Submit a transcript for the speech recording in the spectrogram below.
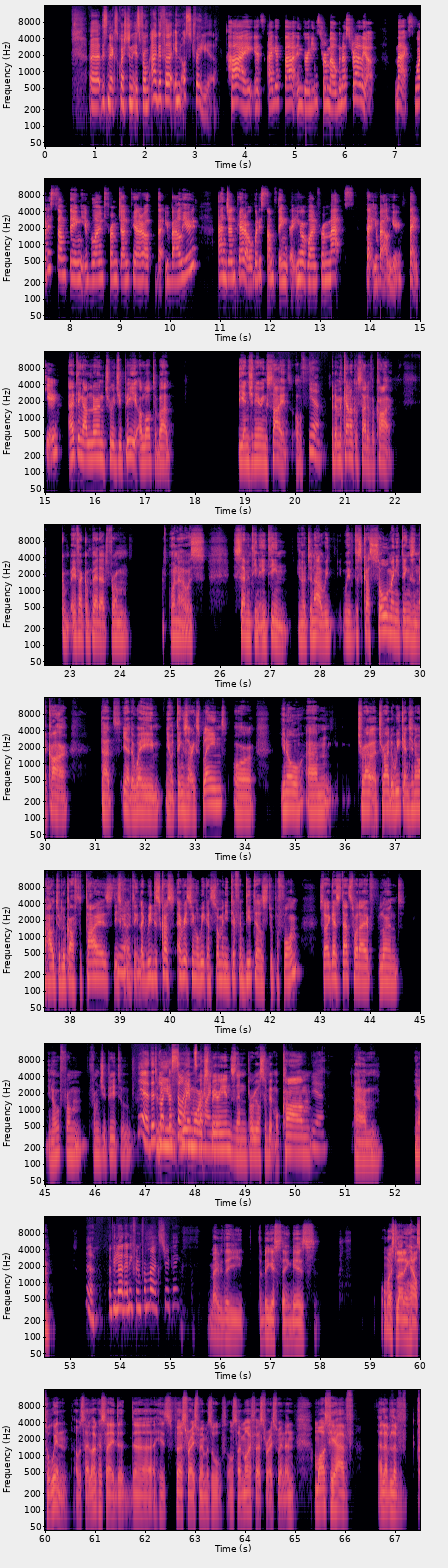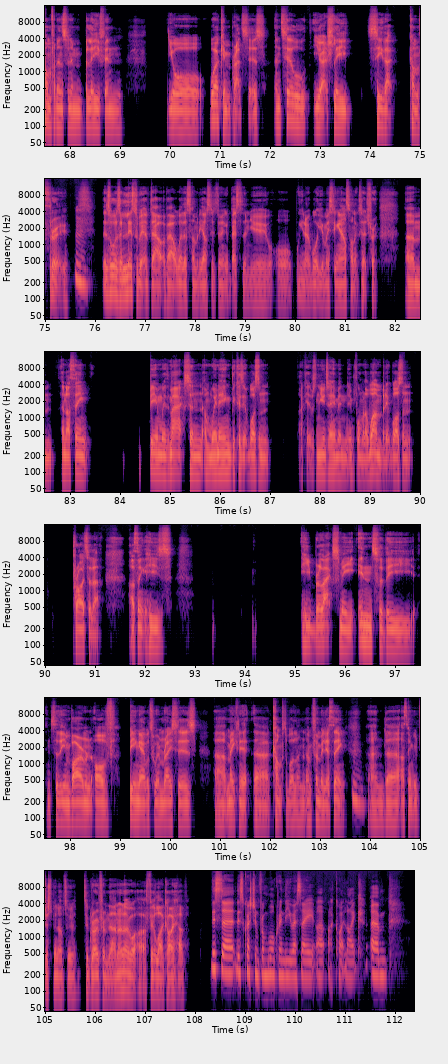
Uh, this next question is from Agatha in Australia. Hi, it's Agatha and greetings from Melbourne, Australia. Max, what is something you've learned from Gian Piero that you value? And Gian Piero, what is something that you have learned from Max that you value? Thank you. I think I learned through GP a lot about the engineering side of Yeah. the mechanical side of a car. If I compare that from when I was 17, 18, you know, to now, we we've discussed so many things in the car that yeah, the way you know things are explained, or you know, um, throughout throughout the weekend, you know, how to look after tires, these kind of things. Like we discuss every single weekend so many different details to perform. So I guess that's what I've learned, you know, from from GP to Yeah, the, to like be the science way more behind experienced and probably also a bit more calm. Yeah. Um, yeah. Yeah. Have you learned anything from Max, GP? maybe the the biggest thing is almost learning how to win. I would say, like I say, the, the his first race win was al- also my first race win, and whilst you have a level of confidence and belief in your working practices, until you actually see that come through, there's always a little bit of doubt about whether somebody else is doing it better than you, or you know what you're missing out on, etc. Um, and I think being with Max and, and winning because it wasn't okay, it was new to him in, in Formula One, but it wasn't prior to that. I think he's he relaxed me into the into the environment of being able to win races, uh, making it a comfortable and, and familiar thing. And uh, I think we've just been able to to grow from there. And I know what I feel like I have. This uh, this question from Walker in the USA uh, I quite like. Um,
